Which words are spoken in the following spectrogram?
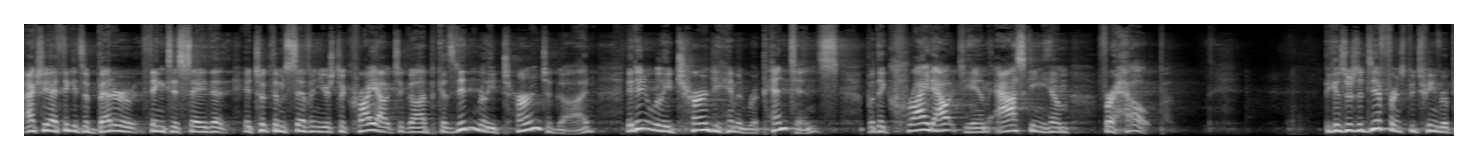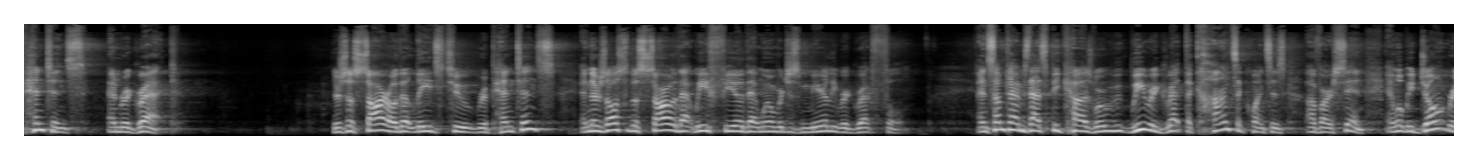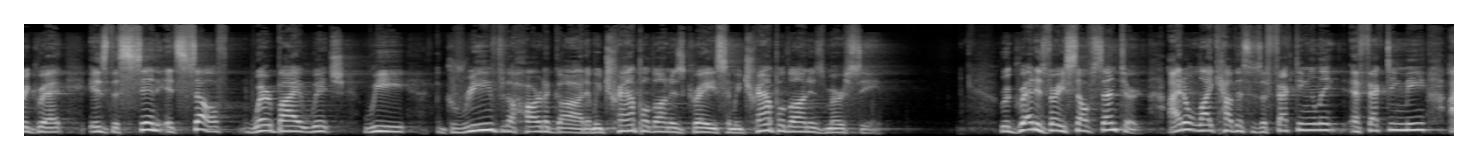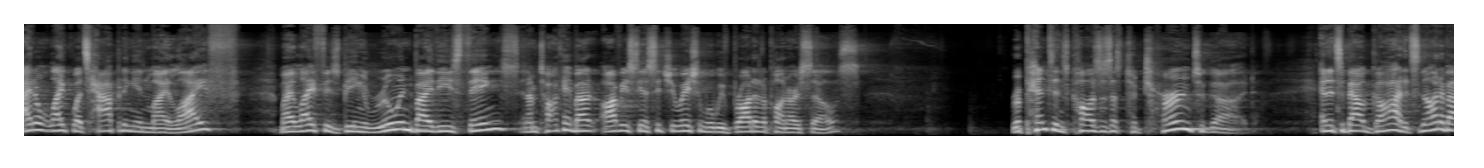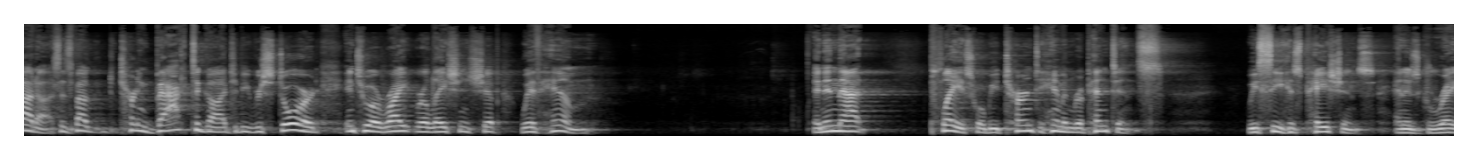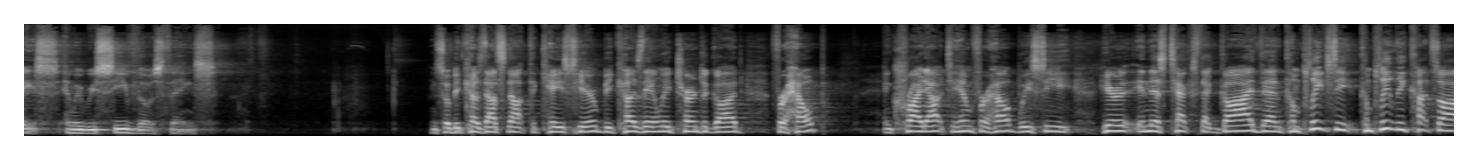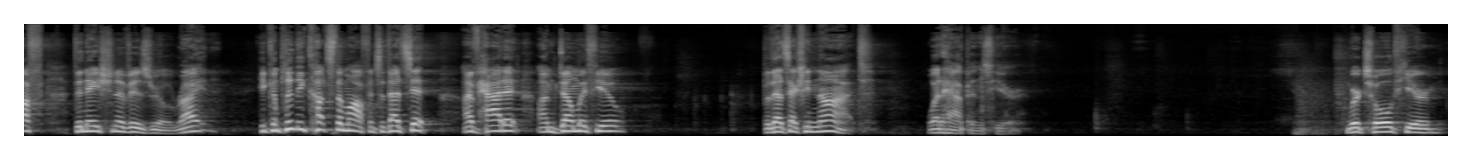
Actually, I think it's a better thing to say that it took them seven years to cry out to God because they didn't really turn to God. They didn't really turn to Him in repentance, but they cried out to Him, asking Him for help. Because there's a difference between repentance and regret. There's a sorrow that leads to repentance, and there's also the sorrow that we feel that when we're just merely regretful. And sometimes that's because we regret the consequences of our sin. And what we don't regret is the sin itself, whereby which we grieved the heart of God and we trampled on his grace and we trampled on his mercy. Regret is very self centered. I don't like how this is affecting, affecting me. I don't like what's happening in my life. My life is being ruined by these things. And I'm talking about obviously a situation where we've brought it upon ourselves. Repentance causes us to turn to God. And it's about God, it's not about us. It's about turning back to God to be restored into a right relationship with Him. And in that place where we turn to Him in repentance, we see His patience and His grace, and we receive those things. And so, because that's not the case here, because they only turn to God for help, and cried out to him for help. We see here in this text that God then completely, completely cuts off the nation of Israel, right? He completely cuts them off and said, That's it. I've had it. I'm done with you. But that's actually not what happens here. We're told here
